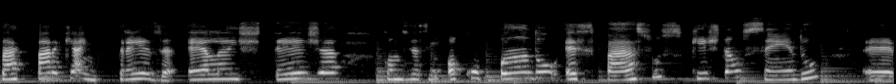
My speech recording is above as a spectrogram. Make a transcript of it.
pra, para que a empresa ela esteja, como dizer assim, ocupando espaços que estão sendo é,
